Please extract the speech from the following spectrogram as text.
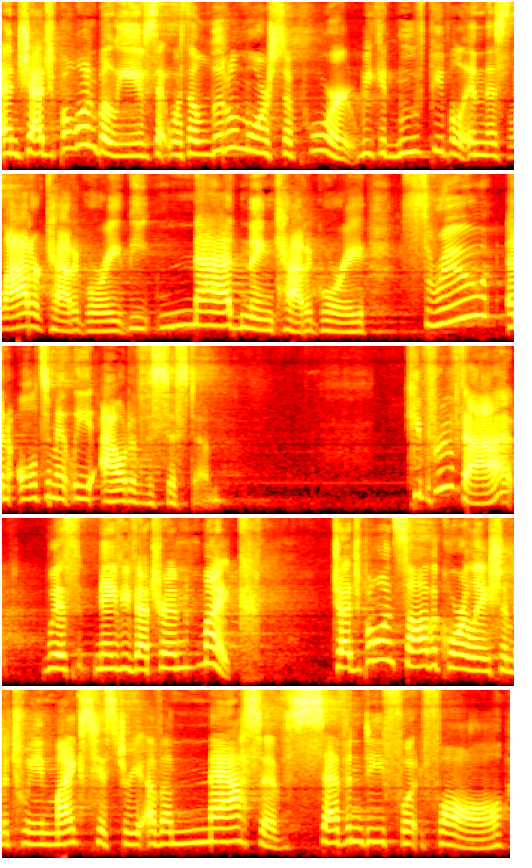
And Judge Bowen believes that with a little more support, we could move people in this latter category, the maddening category, through and ultimately out of the system. He proved that with Navy veteran Mike. Judge Bowen saw the correlation between Mike's history of a massive 70 foot fall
